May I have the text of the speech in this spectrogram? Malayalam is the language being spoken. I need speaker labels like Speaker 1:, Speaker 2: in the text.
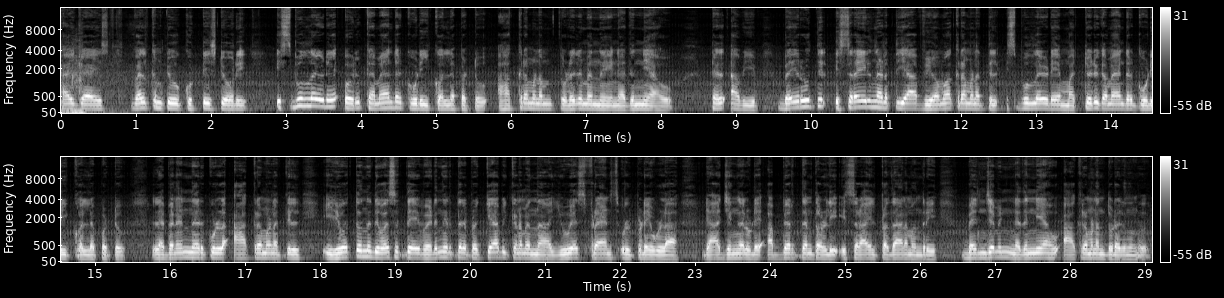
Speaker 1: Hi guys welcome to Kutty story ഇസ്ബുള്ളയുടെ ഒരു കമാൻഡർ കൂടി കൊല്ലപ്പെട്ടു. ആക്രമണം തുടരുമെന്ന് നദന്യാഹു ടെൽ അവീബ് ബെയ്റൂത്തിൽ ഇസ്രയേൽ നടത്തിയ വ്യോമാക്രമണത്തിൽ ഇസ്ബുള്ളയുടെ മറ്റൊരു കമാൻഡർ കൂടി കൊല്ലപ്പെട്ടു. ലബനൻ നേർക്കുള്ള ആക്രമണത്തിൽ ഇരുപത്തൊന്ന് ദിവസത്തെ വെടിനിർത്തൽ പ്രഖ്യാപിക്കണമെന്ന യു എസ് ഫ്രാൻസ് ഉൾപ്പെടെയുള്ള രാജ്യങ്ങളുടെ അഭ്യർത്ഥന തള്ളി ഇസ്രായേൽ പ്രധാനമന്ത്രി ബെഞ്ചമിൻ നെതന്യാഹു ആക്രമണം തുടരുന്നത്.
